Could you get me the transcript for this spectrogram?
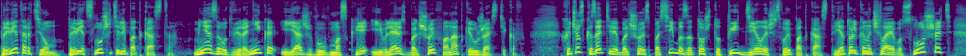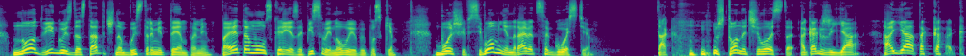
Привет, Артем. Привет, слушатели подкаста. Меня зовут Вероника, и я живу в Москве и являюсь большой фанаткой ужастиков. Хочу сказать тебе большое спасибо за то, что ты делаешь свой подкаст. Я только начала его слушать, но двигаюсь достаточно быстрыми темпами, поэтому скорее записывай новые выпуски. Больше всего мне нравятся гости. Так, что началось-то? А как же я? А я-то как?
